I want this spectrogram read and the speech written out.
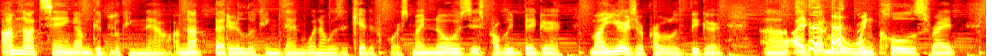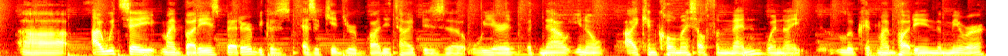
I'm not saying I'm good looking now. I'm not better looking than when I was a kid. Of course, my nose is probably bigger. My ears are probably bigger. Uh, I've got more wrinkles, right? Uh, I would say my body is better because as a kid your body type is uh, weird, but now you know I can call myself a man when I look at my body in the mirror,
